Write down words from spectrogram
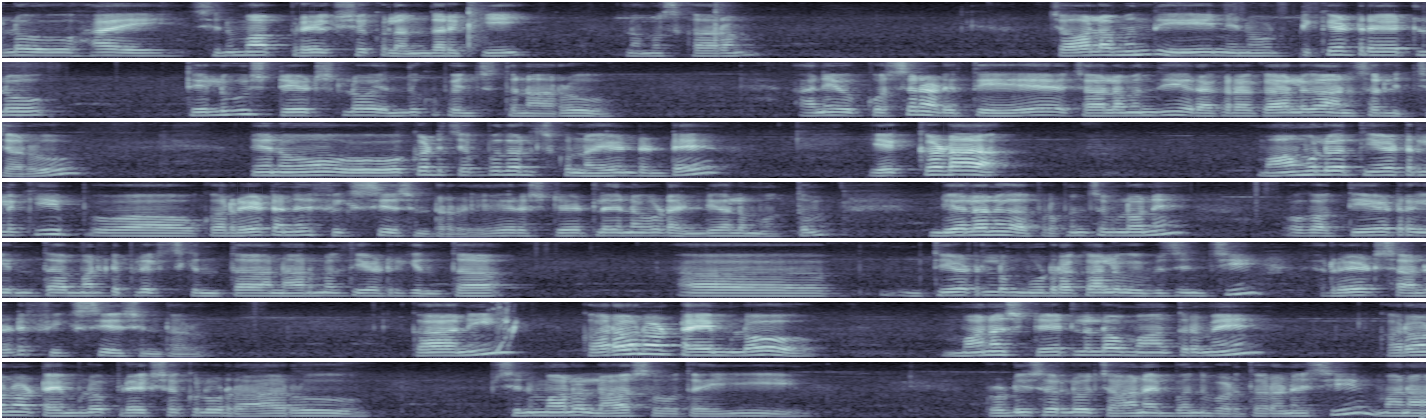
Hello hi. Cinema ప్రేక్షకులందరికీ నమస్కారం. చాలామంది నేను టికెట్ రేట్లు తెలుగు స్టేట్స్లో ఎందుకు పెంచుతున్నారు అనే క్వశ్చన్ అడిగితే చాలామంది రకరకాలుగా ఆన్సర్లు ఇచ్చారు. నేను ఒకటి చెప్పదలుచుకున్నా ఏంటంటే ఎక్కడ మామూలుగా థియేటర్లకి ఒక రేట్ అనేది ఫిక్స్ చేసి ఉంటారు. ఏ స్టేట్లో అయినా కూడా ఇండియాలో మొత్తం ఇండియాలోనే కాదు ప్రపంచంలోనే ఒక థియేటర్ ఇంత మల్టీప్లెక్స్కి ఇంత నార్మల్ థియేటర్కి ఇంత థియేటర్లు మూడు రకాలుగా విభజించి రేట్స్ ఆల్రెడీ ఫిక్స్ చేసి ఉంటారు కానీ కరోనా టైంలో మన స్టేట్లలో మాత్రమే కరోనా టైంలో ప్రేక్షకులు రారు. సినిమాలు లాస్ అవుతాయి. ప్రొడ్యూసర్లు చాలా ఇబ్బంది పడతారు అనేసి మన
